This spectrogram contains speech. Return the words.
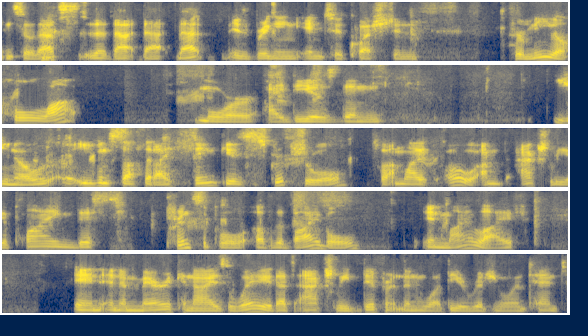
And so that's that that that that is bringing into question for me a whole lot more ideas than you know even stuff that i think is scriptural so i'm like oh i'm actually applying this principle of the bible in my life in an americanized way that's actually different than what the original intent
